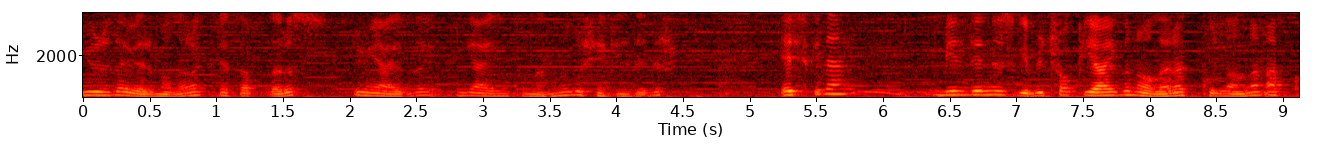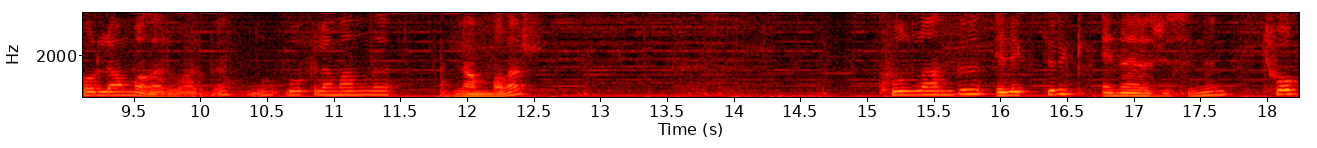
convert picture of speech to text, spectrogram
yüzde verim olarak hesaplarız. Dünyada da yaygın kullanımı bu şekildedir. Eskiden bildiğiniz gibi çok yaygın olarak kullanılan akkor lambalar vardı. Bu, bu flamanlı lambalar kullandığı elektrik enerjisinin çok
